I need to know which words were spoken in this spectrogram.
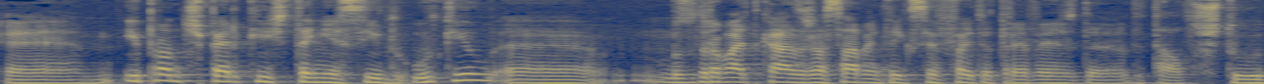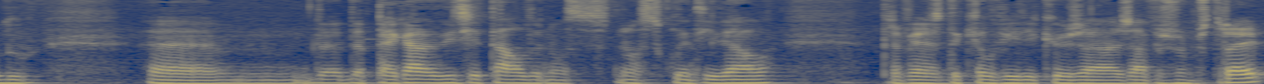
Uh, e pronto, espero que isto tenha sido útil, uh, mas o trabalho de casa, já sabem, tem que ser feito através de, de tal estudo, uh, da, da, pegada digital do nosso, do nosso cliente ideal, através daquele vídeo que eu já, já vos mostrei.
